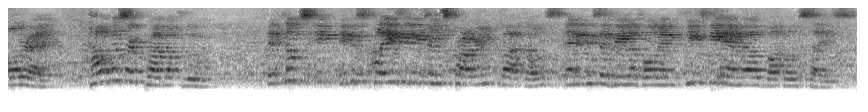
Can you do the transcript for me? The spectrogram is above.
Alright, how does our product look? It looks, it, it is placed in transparent bottles and it is available in 50 ml bottle size.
